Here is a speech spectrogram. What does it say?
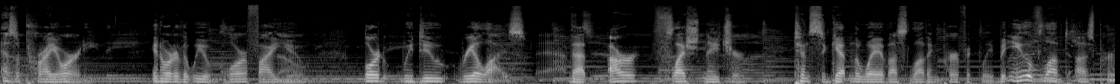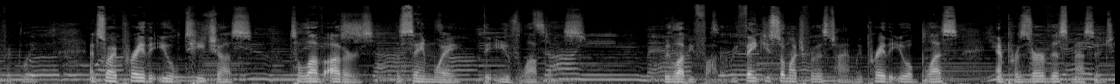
as a priority in order that we will glorify you. Lord, we do realize that our flesh nature tends to get in the way of us loving perfectly, but you have loved us perfectly. And so I pray that you will teach us to love others the same way that you've loved us. We love you, Father. We thank you so much for this time. We pray that you will bless and preserve this message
